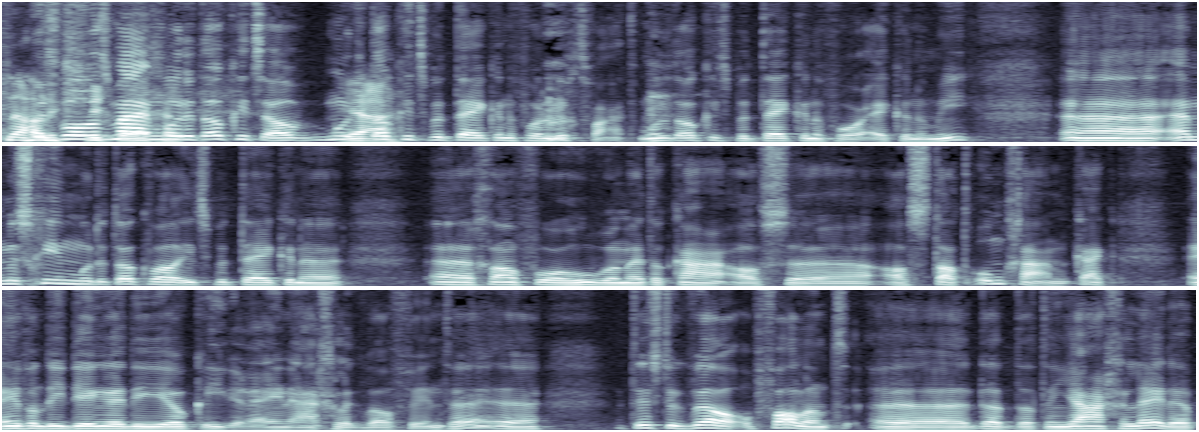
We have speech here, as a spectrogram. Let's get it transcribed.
Nou, dus volgens mij moet, het ook, iets over, moet het ook iets betekenen voor de luchtvaart. Moet het ook iets betekenen voor economie. en misschien moet het ook wel iets betekenen... gewoon voor hoe we met elkaar als, als stad omgaan. Kijk, een van die dingen die ook iedereen eigenlijk wel vindt... Hè, het is natuurlijk wel opvallend uh, dat, dat een jaar geleden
